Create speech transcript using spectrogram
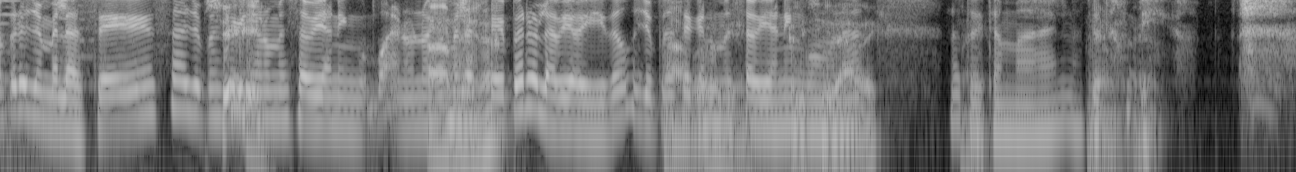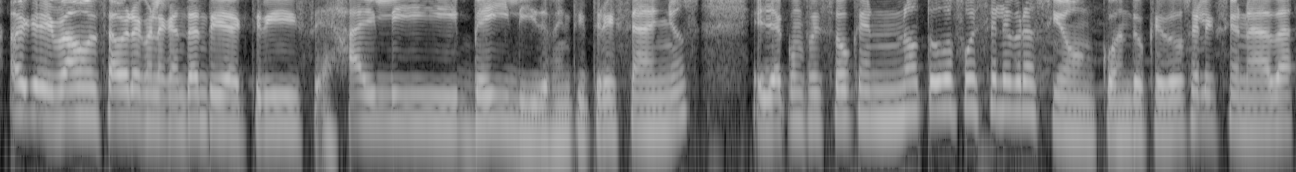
Ah, pero yo me la sé esa. Yo pensé Sí. que yo no me sabía ninguna. Bueno, no Ah, yo me la sé, pero la había oído. Yo pensé Ah, que no me bien. sabía ninguna. No estoy tan mal, no estoy tan bien. Ok, vamos ahora con la cantante y actriz Hailey Bailey, de 23 años. Ella confesó que no todo fue celebración cuando quedó seleccionada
